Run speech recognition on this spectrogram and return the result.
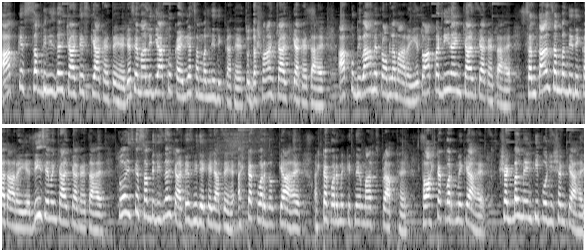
आपके सब डिविजनल चार्टेस क्या कहते हैं? जैसे मान लीजिए आपको कैरियर संबंधी दिक्कत है तो दशवांश चार्ट क्या कहता है? आपको विवाह में प्रॉब्लम आ रही है तो आपका डी नाइन चार्ट क्या कहता है? संतान संबंधी दिक्कत आ रही है डी सेवन चार्ट क्या कहता है? तो इसके सब डिविजनल चार्टेस भी देखे जाते हैं। अष्टक वर्ग क्या है? अष्टक वर्ग में कितने मार्क्स प्राप्त हैं? सवाष्टक वर्ग में क्या है? षटबल में इनकी पोजीशन क्या है?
